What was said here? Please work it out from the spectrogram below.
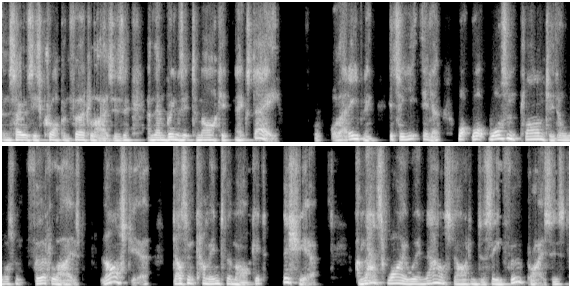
and sows his crop and fertilizes it and then brings it to market next day or that evening. It's a you know what what wasn't planted or wasn't fertilized last year doesn't come into the market this year. And that's why we're now starting to see food prices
